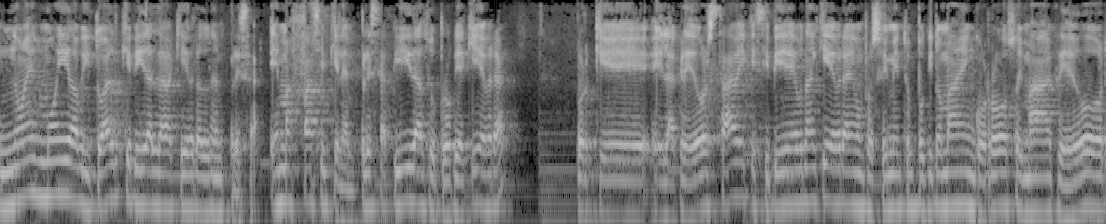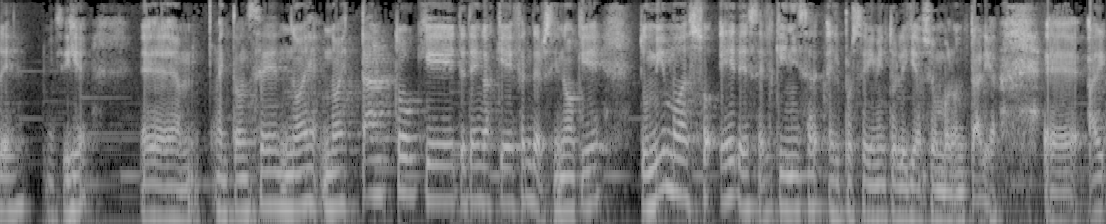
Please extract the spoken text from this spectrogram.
no es muy habitual que pidan la quiebra de una empresa. Es más fácil que la empresa pida su propia quiebra porque el acreedor sabe que si pide una quiebra es un procedimiento un poquito más engorroso y más acreedores. Eh, entonces no es, no es tanto que te tengas que defender, sino que tú mismo eres el que inicia el procedimiento de liquidación voluntaria. Eh, hay,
